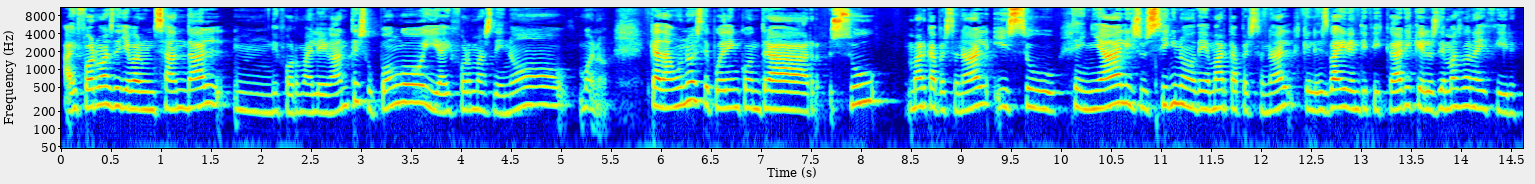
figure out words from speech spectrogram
hay formas de llevar un chándal mm, de forma elegante, supongo, y hay formas de no. Bueno, cada uno se puede encontrar su marca personal y su señal y su signo de marca personal que les va a identificar y que los demás van a decir,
